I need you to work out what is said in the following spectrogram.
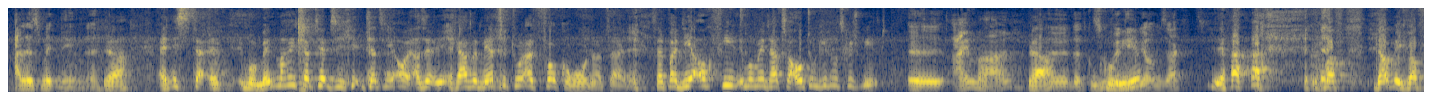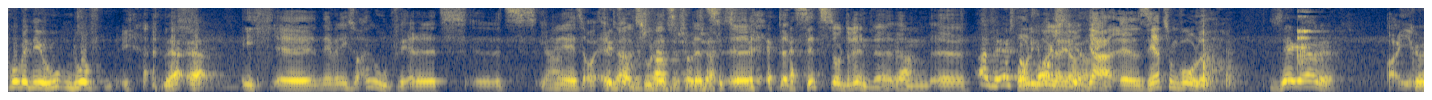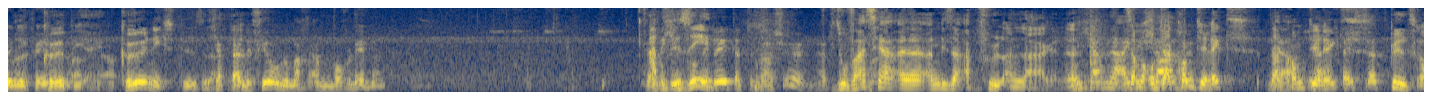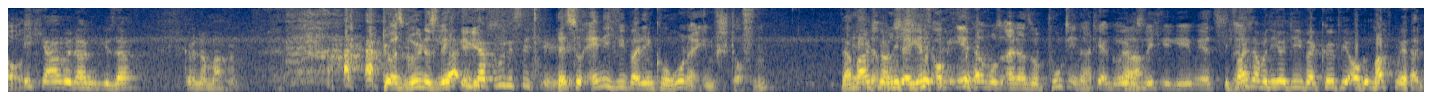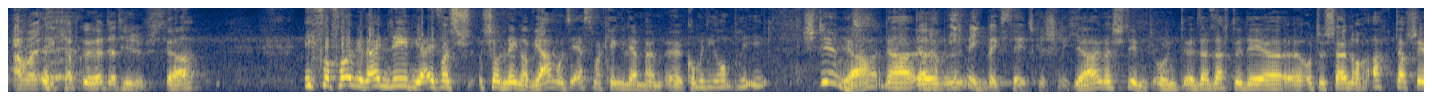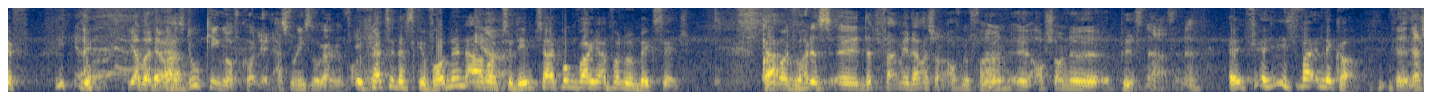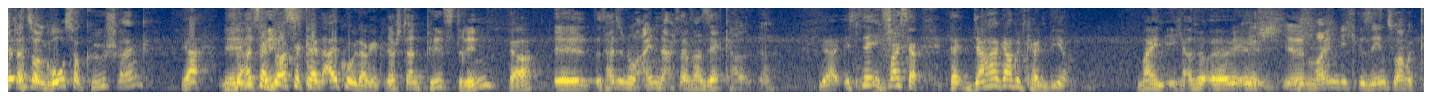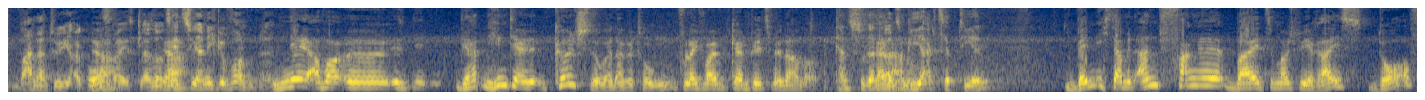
alles mitnehmen. Ne? Ja. Es ist, äh, Im Moment mache ich das tatsächlich, tatsächlich auch. Also ich habe mehr zu tun als vor Corona-Zeit. Ist das bei dir auch viel? Im Moment hast du Autokinos gespielt? Äh, einmal, Ja. äh, das Gute Skurril. ging mir um den Sack. Ich war, glaub mir, ich war froh, wenn die hupen durften. Ja, ja. Ich, äh, ne, wenn ich so angehupt werde, das, äh, das, ich bin ja jetzt auch älter als du, das, das, äh, das sitzt so drin. Ne? Dann, äh, Also erst mal Prost hier. Ja, äh, sehr zum Wohle. Sehr gerne. Oh, König Köpi, ja. Königspilsner. Ich habe da eine Führung gemacht am Wochenende. Hab ich gesehen. Gedreht, das war schön. Hat Du warst gemacht. ja äh, an dieser Abfüllanlage, ne? Ich habe eine eigene Sag mal, und da kommt direkt, da Ja, kommt ja, direkt Pilz raus. Ich habe dann gesagt, können wir machen. Du hast grünes Licht Ja, ich gegeben. habe grünes Licht gegeben. Das ist so ähnlich wie bei den Corona-Impfstoffen. Da war ich da noch nicht. ja jetzt auch jeder muss einer so, Putin hat ja grünes Ja. Licht gegeben jetzt. ich ne? weiß aber nicht, ob die bei Köpi auch gemacht werden. aber ich habe gehört, das hilft. Ja. Ich verfolge dein Leben ja etwas sch- schon länger. Wir haben uns erst mal kennengelernt beim äh, Comedy Grand Prix. Stimmt. Ja, da, Da äh, habe ich mich backstage geschlichen. Ja, das stimmt. Und äh, da sagte der äh, Otto Stein noch, ach, Tag Chef. Ja, aber da warst du King of Colette. Hast du nicht sogar gewonnen? Ich hatte das gewonnen, aber Ja. zu dem Zeitpunkt war ich einfach nur im Backstage. aber du hattest, äh, das war mir damals schon aufgefallen, äh, auch schon eine Pilznase. Ne? Äh, Es war lecker. Da, da stand so ein großer Kühlschrank. Ja, Äh, du, hast ja, das du hast ja Pilz, keinen Alkohol da Da gekriegt. stand Pilz drin. Ja. Äh, das hatte nur einen Nachteil, war sehr kalt. Ne? ja nee, ich weiß ja, da, da gab es kein Bier. Mein ich. Also, äh, Ich äh, meine, dich gesehen zu haben, war natürlich alkoholfrei, Ja. ist klar, sonst Ja. hättest du ja nicht gewonnen. Ne? nee, aber äh, wir hatten hinterher Kölsch sogar da getrunken. Vielleicht, weil kein Pilz mehr da war. Kannst du das Keine als Ahnung. Bier akzeptieren? Wenn ich damit anfange, bei zum Beispiel Reisdorf,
